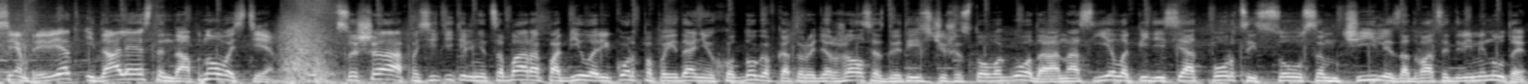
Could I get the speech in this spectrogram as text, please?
Всем привет и далее стендап новости. В США посетительница бара побила рекорд по поеданию хот-догов, который держался с 2006 года. Она съела 50 порций с соусом чили за 22 минуты.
